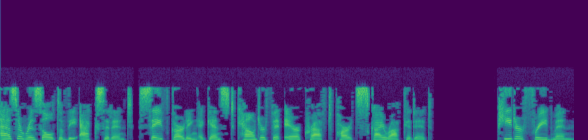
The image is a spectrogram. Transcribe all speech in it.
As a result of the accident, safeguarding against counterfeit aircraft parts skyrocketed. Peter Friedman,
